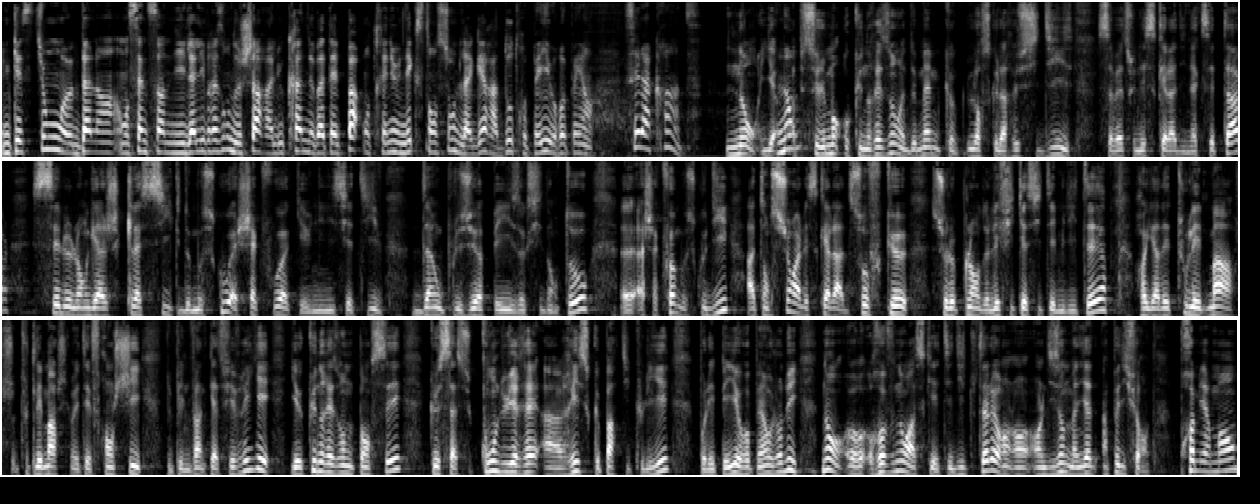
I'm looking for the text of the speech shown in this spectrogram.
une question d'Alain en Seine-Saint-Denis. La livraison de chars à l'Ukraine ne va-t-elle pas entraîner une extension de la guerre à d'autres pays européens? C'est la crainte. Non, il n'y a absolument aucune raison. Et de même que lorsque la Russie dit ça va être une escalade inacceptable, c'est le langage classique de Moscou. À chaque fois qu'il y a une initiative d'un ou plusieurs pays occidentaux, euh, à chaque fois Moscou dit attention à l'escalade. Sauf que sur le plan de l'efficacité militaire, regardez toutes les marches, toutes les marches qui ont été franchies depuis le 24 février. Il n'y a aucune raison de penser que ça conduirait à un risque particulier pour les pays européens aujourd'hui. Non, revenons à ce qui a été dit tout à l'heure en le disant de manière un peu différente. Premièrement,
